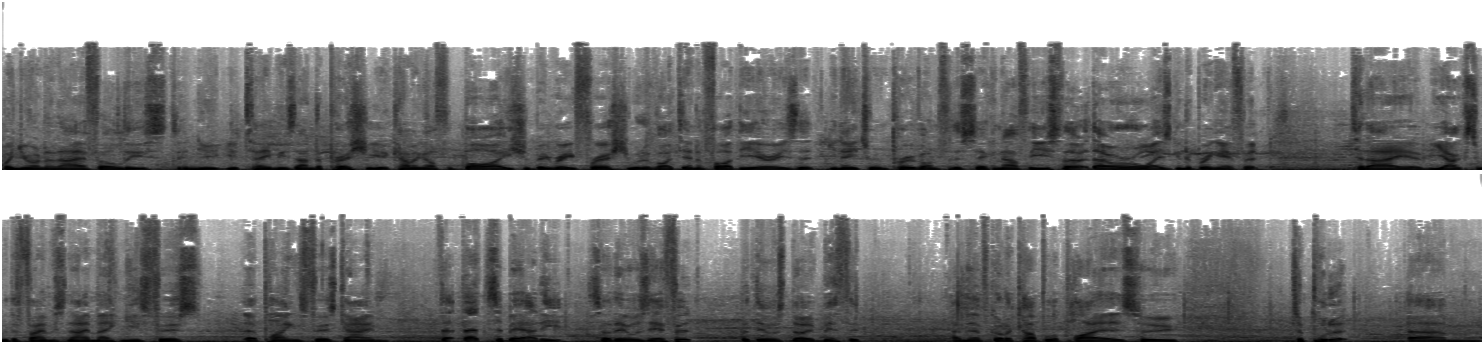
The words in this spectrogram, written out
when you're on an AFL list and you, your team is under pressure, you're coming off a bye, you should be refreshed. You would have identified the areas that you need to improve on for the second half of the year. So they, were always going to bring effort. Today, a youngster with a famous name making his first, uh, playing his first game. That, that's about it. So there was effort, but there was no method. And they've got a couple of players who, to put it um,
